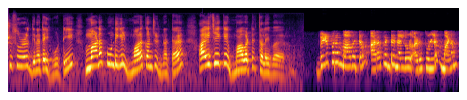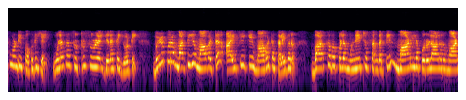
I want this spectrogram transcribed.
சுற்றுச்சூழல் தினத்தை ஒட்டி மணப்பூண்டியில் மரக்கன்று நட்ட ஐஜேகே மாவட்ட தலைவர். விழுப்புரம் மாவட்டம் அரகண்டநல்லூர் அடுத்துள்ள மணம்பூண்டி பகுதியில் உலக சுற்றுச்சூழல் தினத்தையொட்டி விழுப்புரம் மத்திய மாவட்ட ஐஜிகே மாவட்ட தலைவரும் பார்க்கவகுளம் முன்னேற்ற சங்கத்தின் மாநில பொருளாளருமான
